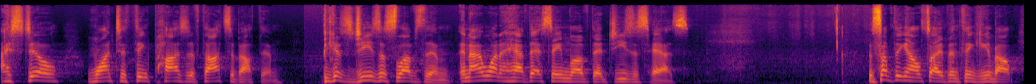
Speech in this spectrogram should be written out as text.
I still want to think positive thoughts about them because Jesus loves them. And I want to have that same love that Jesus has. And something else I've been thinking about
